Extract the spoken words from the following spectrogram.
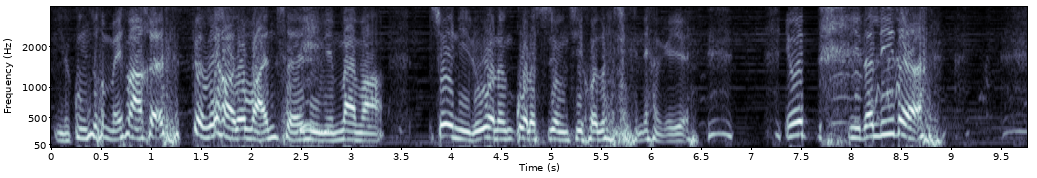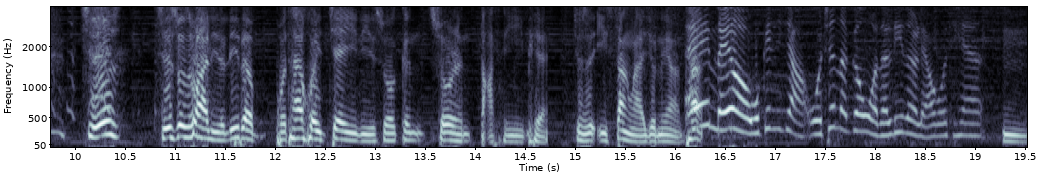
你的工作没法很特别好的完成，你明白吗？所以你如果能过了试用期或者前两个月，因为你的 leader，其实其实说实话，你的 leader 不太会建议你说跟所有人打成一片，就是一上来就那样。他哎，没有，我跟你讲，我真的跟我的 leader 聊过天，嗯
